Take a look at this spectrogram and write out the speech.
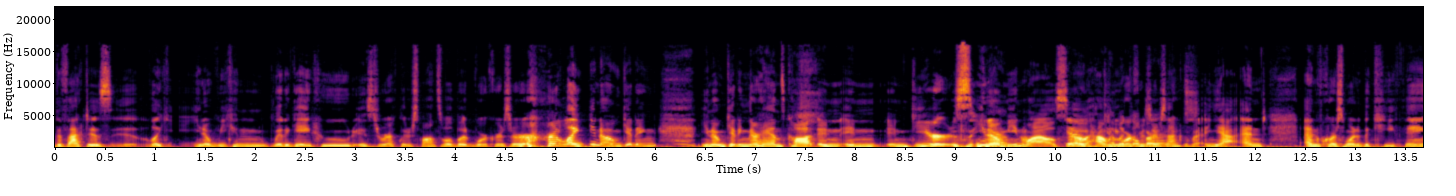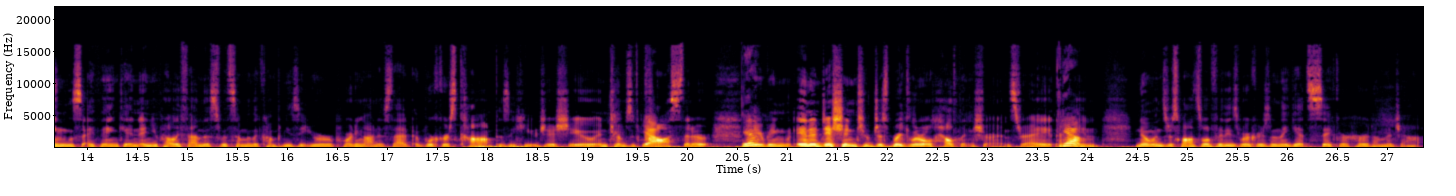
the fact is uh, like you know we can litigate who is directly responsible, but workers are, are like you know getting you know getting their hands caught in in, in gears. You know, yeah. meanwhile, so how many workers burns. are sacrificed? Yeah, and and of course one of the key things I think, and, and you probably found this with some of the companies that you were reporting on, is that that workers' comp is a huge issue in terms of yeah. costs that are, yeah. that are being, in addition to just regular old health insurance, right? I yeah. Mean, no one's responsible for these workers when they get sick or hurt on the job.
